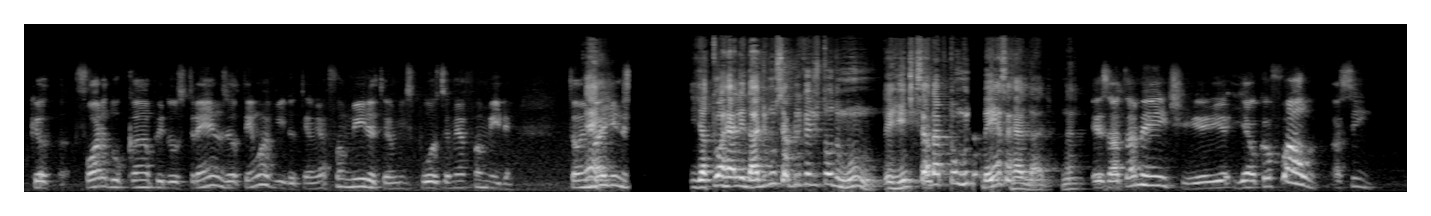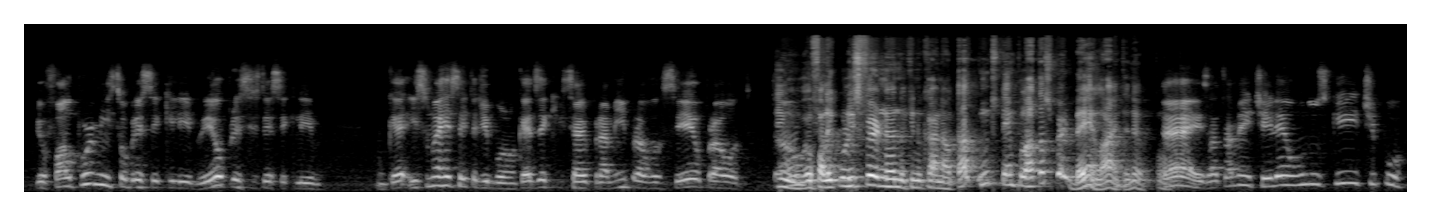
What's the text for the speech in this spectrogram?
Porque eu, fora do campo e dos treinos, eu tenho uma vida, eu tenho minha família, tenho minha esposa, tenho minha família. Então, é. imagine, e a tua realidade não se aplica de todo mundo. Tem gente que se adaptou muito bem a essa realidade, né? Exatamente. E, e, é o que eu falo. Assim, eu falo por mim sobre esse equilíbrio. Eu preciso desse equilíbrio. Não quer, isso não é receita de bolo. Não quer dizer que serve para mim, para você ou para outro. Então, Sim, eu falei com o Luiz Fernando aqui no canal, tá muito tempo lá, tá super bem lá, entendeu? Pô. É, exatamente. Ele é um dos que, tipo,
